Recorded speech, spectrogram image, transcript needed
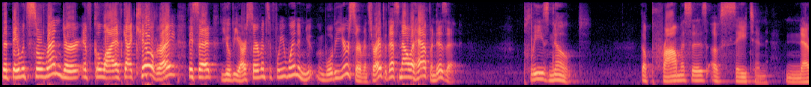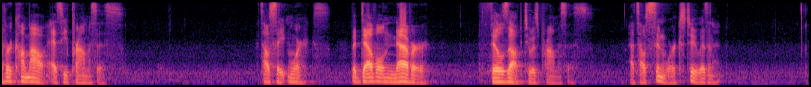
that they would surrender if Goliath got killed, right? They said, You'll be our servants if we win, and you, we'll be your servants, right? But that's not what happened, is it? Please note the promises of Satan never come out as he promises. That's how Satan works. The devil never fills up to his promises. That's how sin works, too, isn't it?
